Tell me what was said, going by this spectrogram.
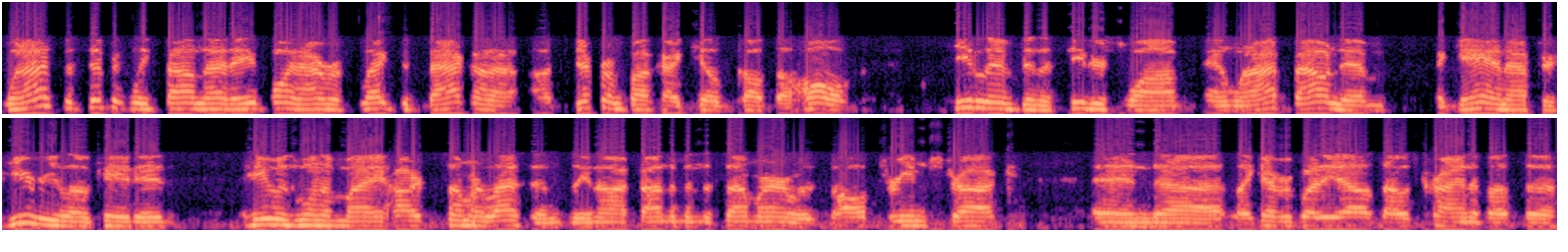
When I specifically found that eight point, I reflected back on a, a different buck I killed called the Hulk. He lived in a cedar swamp, and when I found him again after he relocated, he was one of my hard summer lessons. You know, I found him in the summer, was all dream struck, and uh, like everybody else, I was crying about the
